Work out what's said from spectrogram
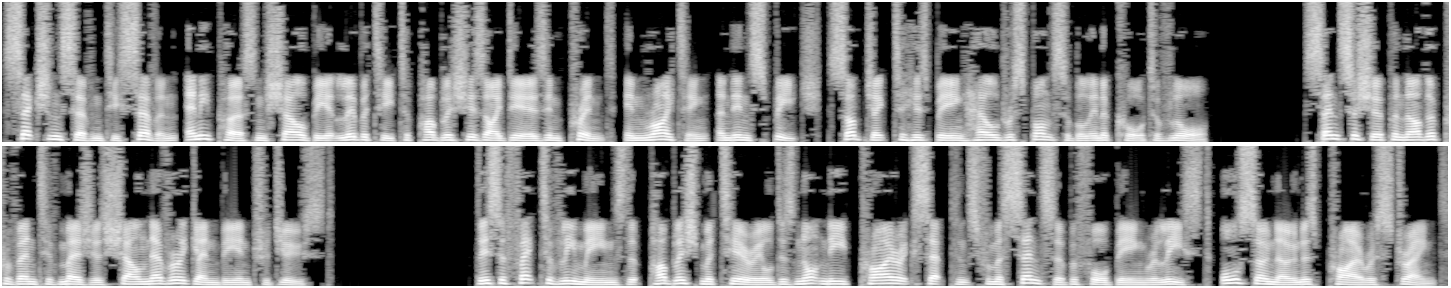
Section 77, any person shall be at liberty to publish his ideas in print, in writing, and in speech, subject to his being held responsible in a court of law. Censorship and other preventive measures shall never again be introduced. This effectively means that published material does not need prior acceptance from a censor before being released, also known as prior restraint.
